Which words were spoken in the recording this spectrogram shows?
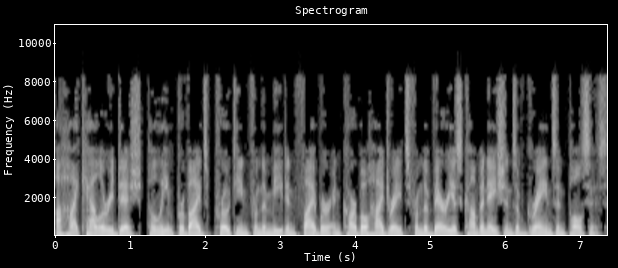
A high-calorie dish, halim provides protein from the meat and fiber and carbohydrates from the various combinations of grains and pulses.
